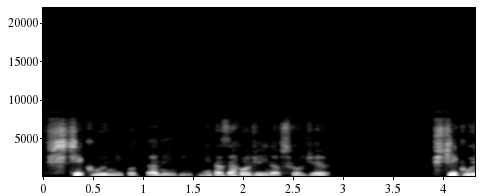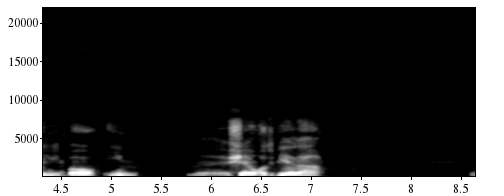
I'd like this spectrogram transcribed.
wściekłymi poddanymi i na zachodzie, i na wschodzie, wściekłymi, bo im e, się odbiera e,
